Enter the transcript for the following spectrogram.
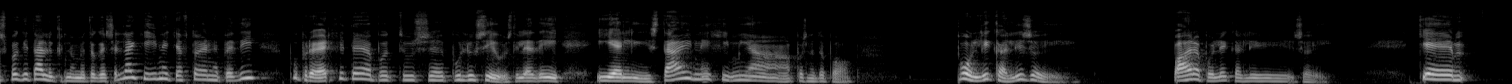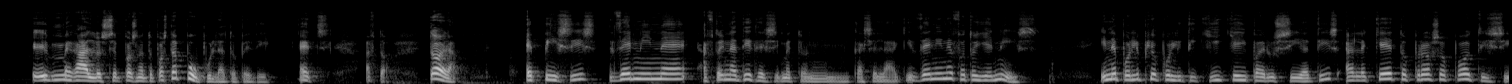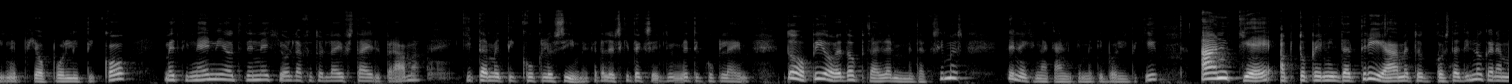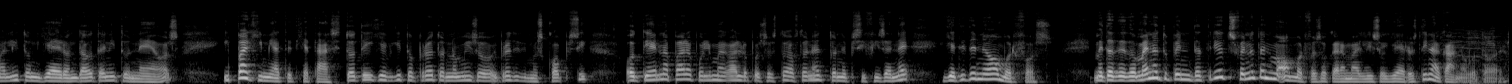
Ξέχασα να σου πω και το άλλο κοινό με τον Κασελάκη. Είναι και αυτό ένα παιδί που προέρχεται από τους ε, πουλουσίους. Δηλαδή η Έλλη Στάιν έχει μία, πώς να το πω, πολύ καλή ζωή. Πάρα πολύ καλή ζωή. Και ε, μεγάλωσε, πώς να το πω, στα πούπουλα το παιδί. Έτσι, αυτό. Τώρα, επίσης δεν είναι, αυτό είναι αντίθεση με τον Κασελάκη, δεν είναι φωτογενής. Είναι πολύ πιο πολιτική και η παρουσία της, αλλά και το πρόσωπό της είναι πιο πολιτικό, με την έννοια ότι δεν έχει όλο αυτό το lifestyle πράγμα. Κοίτα με τι κούκλος είμαι. Καταλαβαίνεις, κοίταξε με τι κούκλα είμαι. Το οποίο εδώ που τα λέμε μεταξύ μας δεν έχει να κάνει και με την πολιτική. Αν και από το 1953 με τον Κωνσταντίνο Καραμαλή τον Γέροντα όταν ήταν νέος υπάρχει μια τέτοια τάση. Τότε είχε βγει το πρώτο νομίζω η πρώτη δημοσκόπηση ότι ένα πάρα πολύ μεγάλο ποσοστό αυτόν τον ψηφίζανε γιατί ήταν όμορφος. Με τα δεδομένα του 53 τους φαινόταν όμορφος ο Καραμαλής ο γέρος. Τι να κάνω εγώ τώρα;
